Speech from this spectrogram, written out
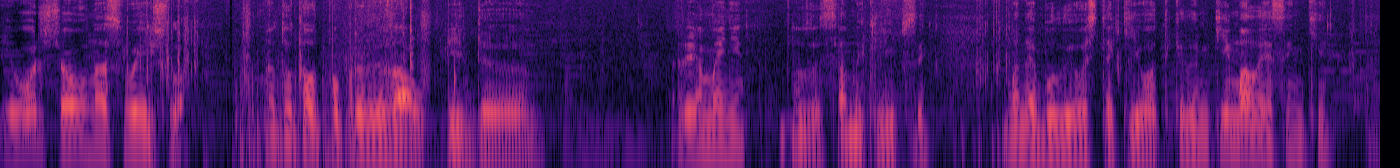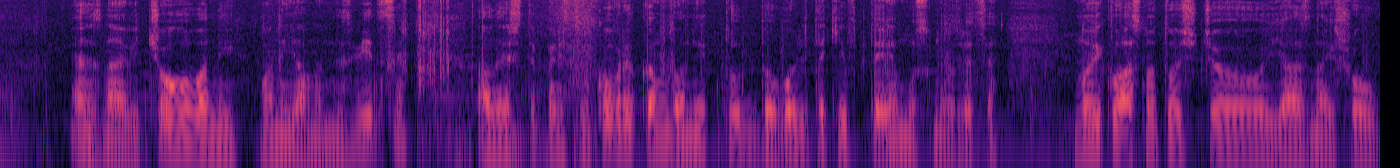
І от що у нас вийшло. Тут от поприрізав під е, ремені, ну, за саме кліпси. У мене були ось такі от килимки малесенькі. Я не знаю від чого вони, вони явно не звідси. Але ж тепер з цим ковриком вони тут доволі таки в тему смотряться. Ну і класно то, що я знайшов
